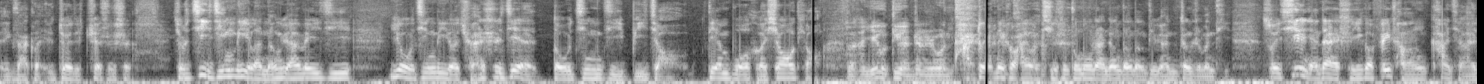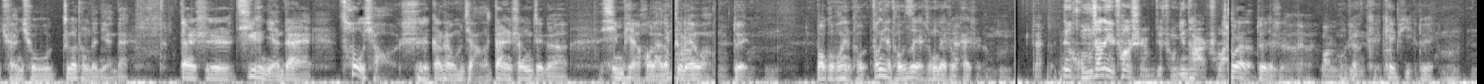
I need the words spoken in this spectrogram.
，exactly，对对，确实是，就是既经历了能源危机，又经历了全世界都经济比较颠簸和萧条。对，它也有地缘政治问题。对，那时候还有其实中东战争等等地缘政治问题。所以七十年代是一个非常看起来全球折腾的年代。但是七十年代凑巧是刚才我们讲了诞生这个芯片，后来的互联网，对，嗯，包括风险投风险投资也是从那时候开始的，嗯，对，那个红杉那个创始人就从英特尔出来出来的，对的是，瓦隆 K K P，对，嗯。嗯，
